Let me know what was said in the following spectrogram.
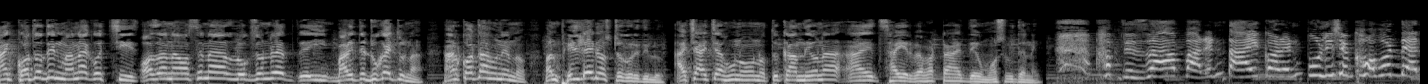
আয় কতদিন মানা করছিস? অজানা অচেনা লোকজনরে এই বাড়িতে ঢুকাইতো না। আর কথা শুনে নো অন ফিল্ডটাই নষ্ট করে দিল। আচ্ছা আচ্ছা হুনো হুনো তুই কান দিও না আয় ছাইয়ের ব্যাপারটা আয় দেও অসুবিধা নেই। আপনি যা পারেন তাই করেন পুলিশে খবর দেন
